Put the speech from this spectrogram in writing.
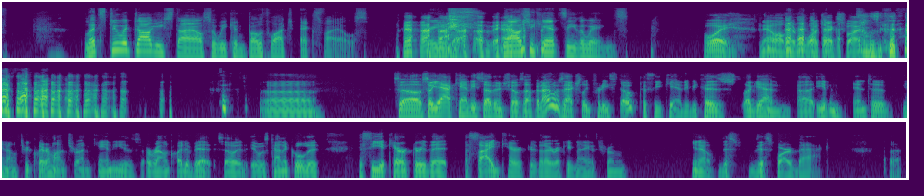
let's do it doggy style so we can both watch X Files. There you go. Now she can't see the wings. Boy, now I'll never watch X Files. uh, so so yeah, Candy Southern shows up, and I was actually pretty stoked to see Candy because again, uh, even into you know through Claremont's run, Candy is around quite a bit. So it, it was kind of cool to to see a character that a side character that I recognized from you know this this far back. But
